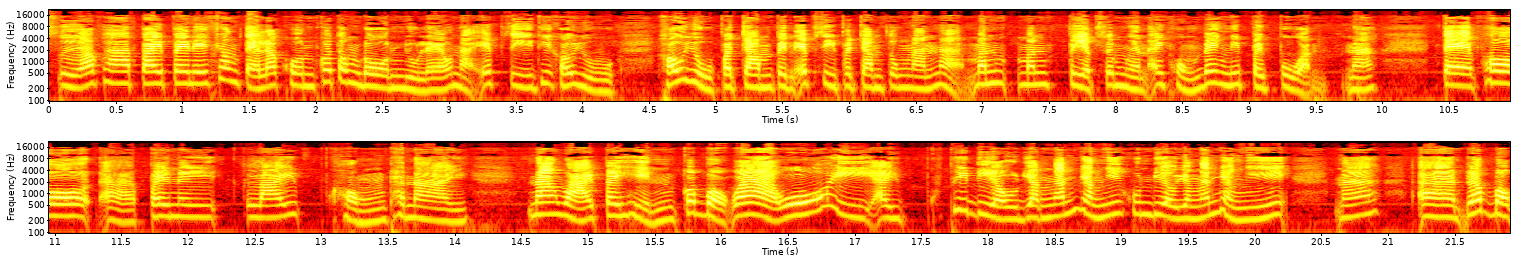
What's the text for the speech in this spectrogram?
เสือพาไปไปในช่องแต่ละคนก็ต้องโดนอยู่แล้วนะเอฟซีที่เขาอยู่เขาอยู่ประจำเป็นเอฟซีประจำตรงนั้นน่ะ มันมันเปรียบเสมือนไอ้ขงเบ้งนี้ไปป่วนนะ แต่พออ่าไปในไลฟ์ของทนาย นางหวายไปเห็นก็บอกว่า โอ้ยไอพี่เดียวอย่างนั้นอย่างนี้คุณเดียวอย่างนั้นอย่างนี้นะอ่าแล้วบอก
